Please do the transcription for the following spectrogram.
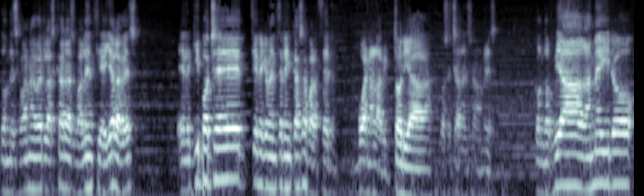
donde se van a ver las caras Valencia y Álaves. El equipo Che tiene que vencer en casa para hacer buena la victoria cosechada en Samamés. Condorvia, Gameiro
